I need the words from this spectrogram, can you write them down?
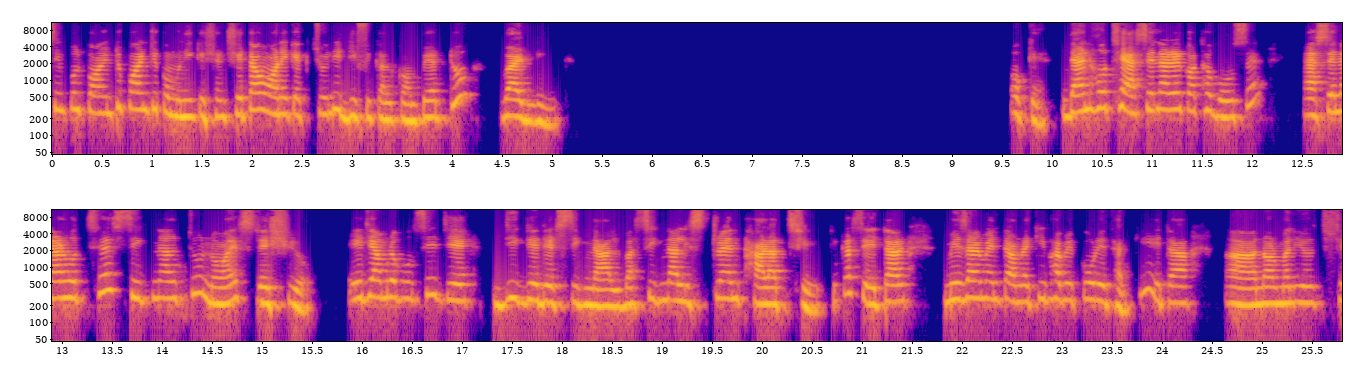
simple point to point communication সেটাও অনেক actually difficult compare to wired link okay then হচ্ছে অ্যাসেনার এর কথা বলছে। অ্যাসেনার হচ্ছে সিগন্যাল টু নয়েস রেশিও এই যে আমরা বলছি যে ডিগ্রেডেড সিগন্যাল বা সিগন্যাল স্ট্রেংথ হারাচ্ছে, ঠিক আছে? এটার মেজারমেন্ট আমরা কীভাবে করে থাকি? এটা নর্মালি হচ্ছে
